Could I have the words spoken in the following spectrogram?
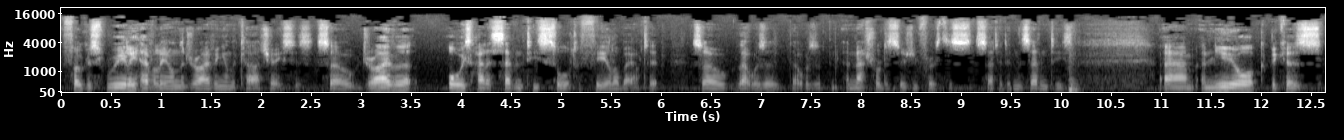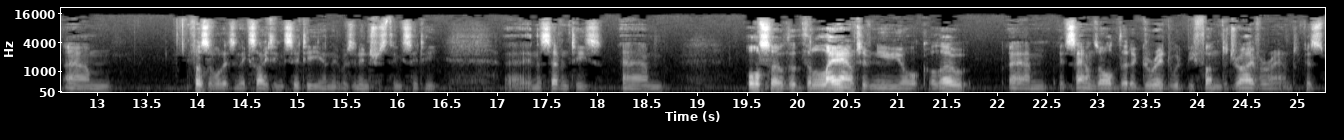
focus really heavily on the driving and the car chases. So Driver always had a 70s sort of feel about it. So that was a that was a, a natural decision for us to set it in the 70s. Um, and New York because um, first of all it's an exciting city and it was an interesting city uh, in the 70s. Um, also, the, the layout of New York, although um, it sounds odd that a grid would be fun to drive around because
